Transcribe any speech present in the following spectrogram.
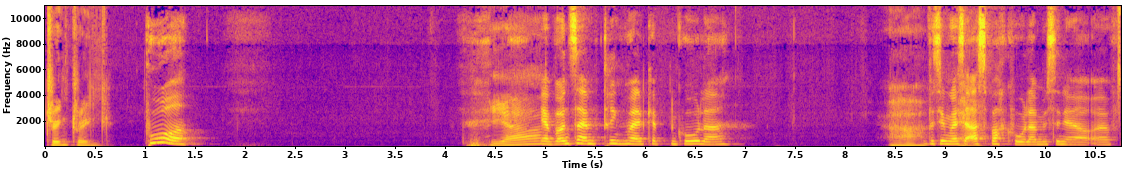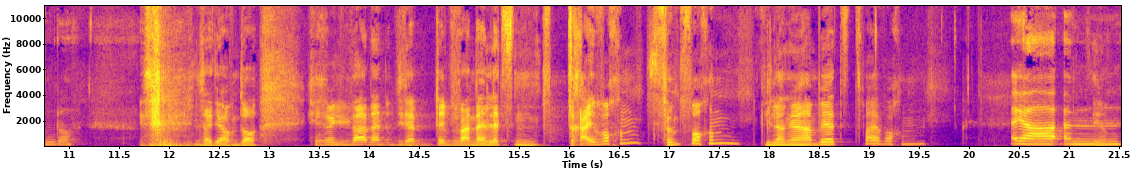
Drink Drink. Pur. Ja. Ja, bei uns trinken wir halt Captain Cola. Ja. Beziehungsweise Ja. Asbach Cola, wir sind ja äh, vom Dorf. Seid ihr auf dem Dorf. Wie, war dann, wie, wie waren deine letzten drei Wochen? Fünf Wochen? Wie lange haben wir jetzt? Zwei Wochen? Ja, ähm.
